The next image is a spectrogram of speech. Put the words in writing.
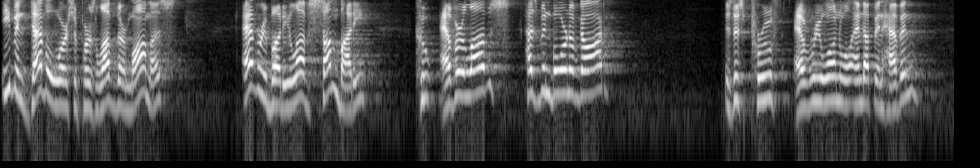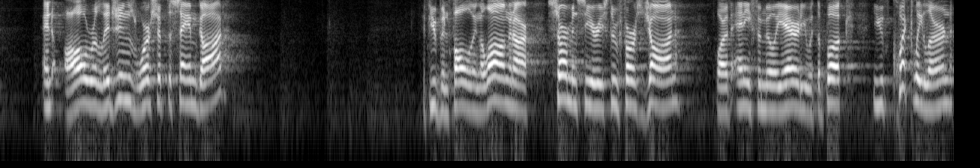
Even devil worshippers love their mamas. Everybody loves somebody. Whoever loves has been born of God. Is this proof everyone will end up in heaven and all religions worship the same God? If you've been following along in our sermon series through 1 John, or have any familiarity with the book, you've quickly learned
